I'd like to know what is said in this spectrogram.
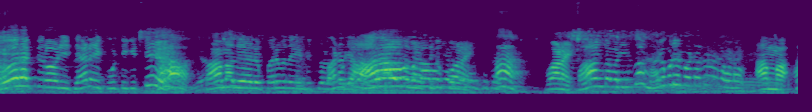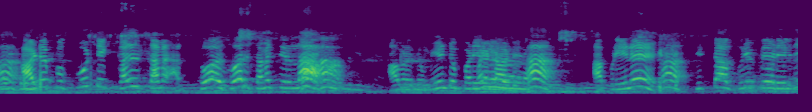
கோரக்கிரோணி சேனையை கூட்டிக்கிட்டு. காமதேனு பருவதம் என்று சொல்லக்கூடிய ஆறாவது வனத்துக்கு போனேன். போனேன். பாண்டவர் இருந்தா மறுபடியும் பண்ணது வேணும். ஆமா. அடுப்பு கூட்டி கல் சம சோறு சமைச்சிருந்தா அவனுக்கு மீண்டும் பனிரெண்டு அப்படின்னு சிட்டா குறிப்பேடு எழுதி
